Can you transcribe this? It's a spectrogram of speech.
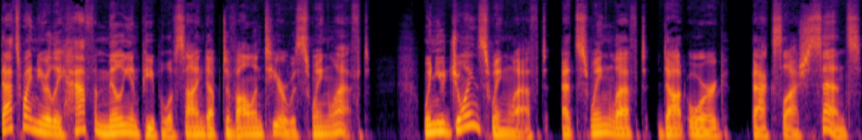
That's why nearly half a million people have signed up to volunteer with Swing Left. When you join Swing Left at swingleft.org backslash sense,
